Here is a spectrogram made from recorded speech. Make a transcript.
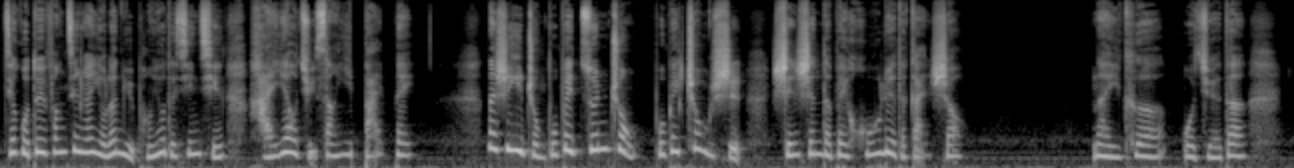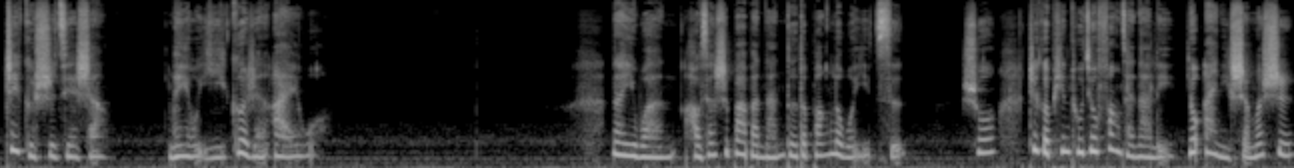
结果对方竟然有了女朋友的心情还要沮丧一百倍。那是一种不被尊重、不被重视、深深的被忽略的感受。那一刻，我觉得这个世界上没有一个人爱我。那一晚，好像是爸爸难得的帮了我一次。说这个拼图就放在那里，又碍你什么事？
